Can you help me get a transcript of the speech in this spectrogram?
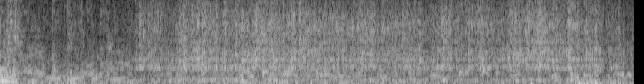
นย์เหรอนี่เป็นหลักกิโลเลย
